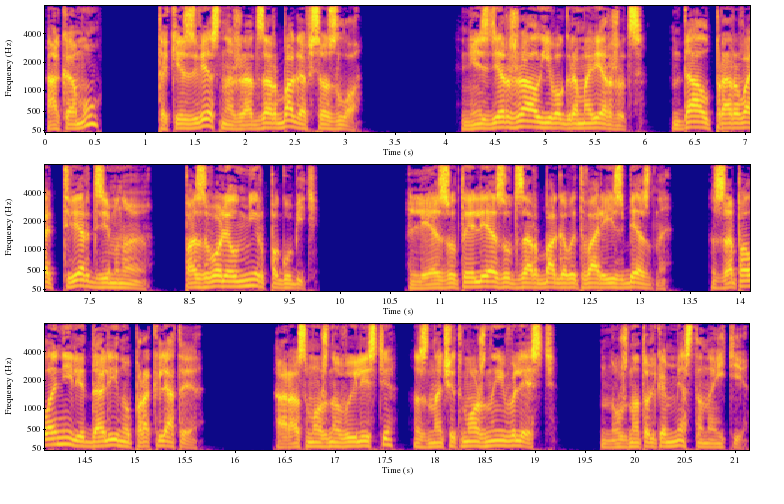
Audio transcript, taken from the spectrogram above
А кому? Так известно же, от Зарбага все зло. Не сдержал его громовержец, дал прорвать твердь земную, позволил мир погубить. Лезут и лезут Зарбаговы твари из бездны, заполонили долину проклятые. А раз можно вылезти, значит можно и влезть. Нужно только место найти.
